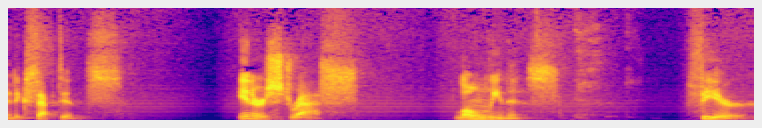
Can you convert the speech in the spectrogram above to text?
and acceptance, inner stress, loneliness, fear,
